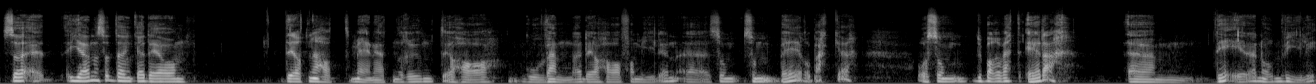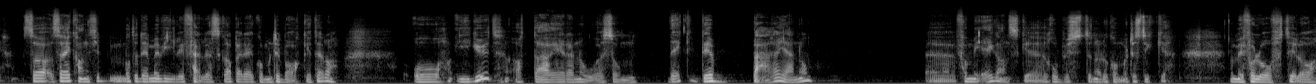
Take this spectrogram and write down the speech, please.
Så eh, igjen så tenker jeg det å det at vi har hatt menigheten rundt, det å ha gode venner, det å ha familien eh, som, som, ber og backer, og som du bare vet er der, eh, det er det enormt hvile i. Så, så, jeg kan ikke, måtte det med hvile i fellesskap er det jeg kommer tilbake til. da og i Gud, at der er det noe som Det, det bærer gjennom. Eh, for vi er ganske robuste når det kommer til stykket. Når vi får lov til å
